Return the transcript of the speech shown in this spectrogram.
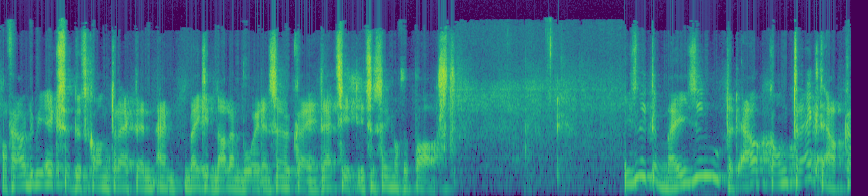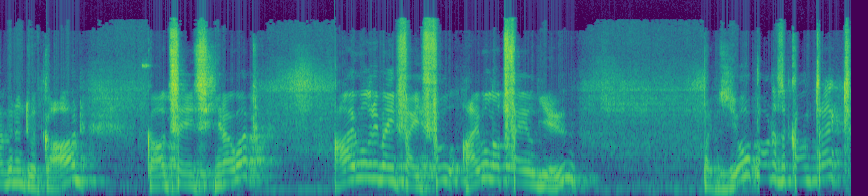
of how do we exit this contract and, and make it null and void and say, okay, that's it, it's a thing of the past. Isn't it amazing that our contract, our covenant with God, God says, you know what? I will remain faithful, I will not fail you, but your part of the contract,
